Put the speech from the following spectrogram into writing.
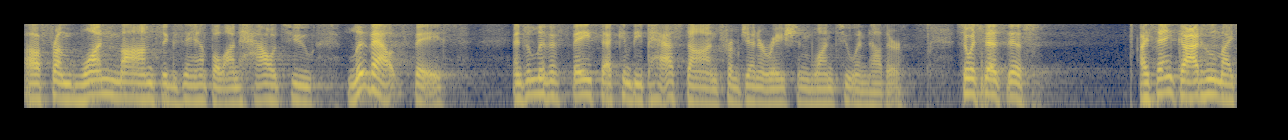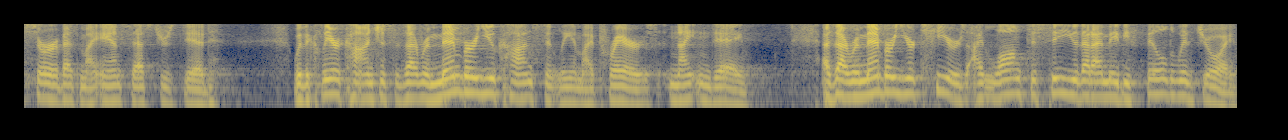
uh, from one mom's example on how to live out faith and to live a faith that can be passed on from generation one to another. So it says this I thank God, whom I serve as my ancestors did with a clear conscience as I remember you constantly in my prayers, night and day. As I remember your tears, I long to see you that I may be filled with joy.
